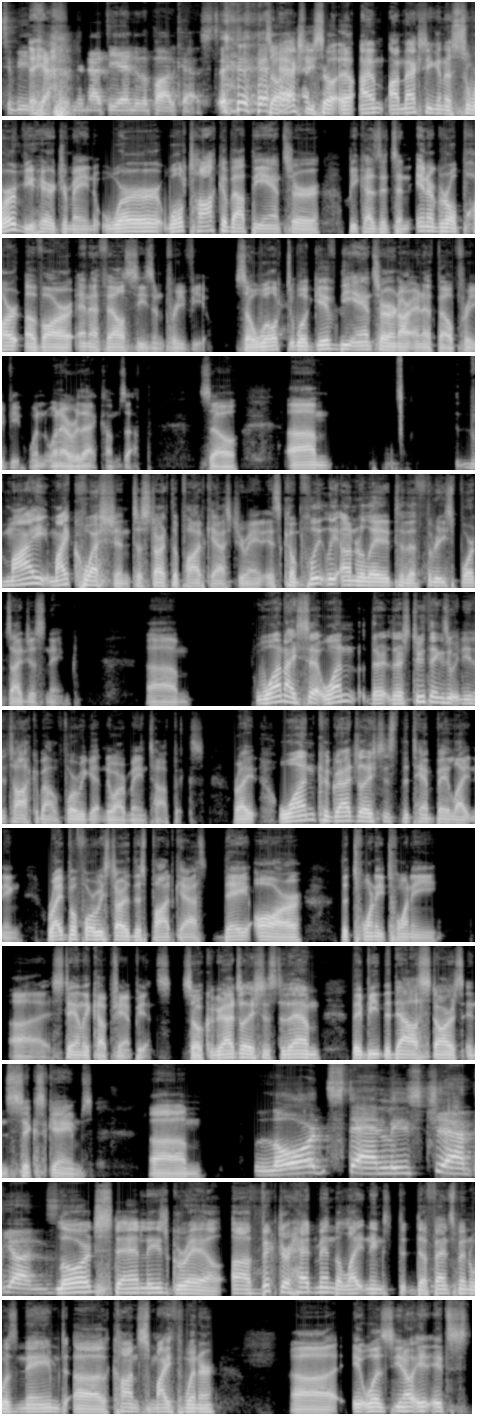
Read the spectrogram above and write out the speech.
to be yeah. at the end of the podcast. so actually, so uh, I'm I'm actually going to swerve you here, Jermaine. We're we'll talk about the answer because it's an integral part of our NFL season preview. So we'll we'll give the answer in our NFL preview when, whenever that comes up. So, um, my my question to start the podcast, Jermaine, is completely unrelated to the three sports I just named. Um, one, I said one. There, there's two things that we need to talk about before we get into our main topics. Right. One, congratulations to the Tampa Bay Lightning. Right before we started this podcast, they are the 2020 uh, Stanley Cup champions. So congratulations to them. They beat the Dallas Stars in six games. Um, Lord Stanley's champions. Lord Stanley's Grail. Uh, Victor Hedman, the Lightning's d- defenseman, was named uh, Conn Smythe winner. Uh, it was, you know, it, it's.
